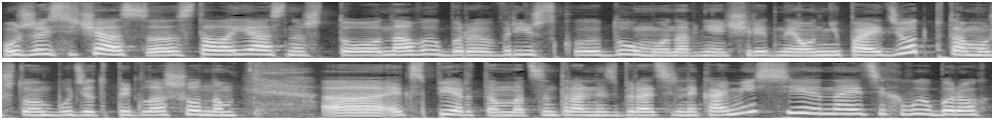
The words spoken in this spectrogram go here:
Уже сейчас э, стало ясно, что на выборы в Рижскую Думу, на внеочередные, он не пойдет, потому что он будет приглашенным э, экспертом Центральной избирательной комиссии на этих выборах.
